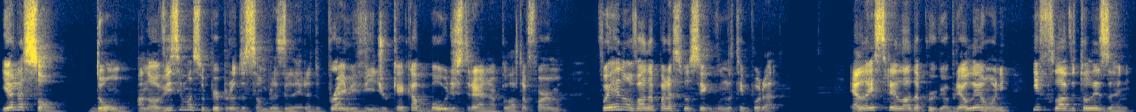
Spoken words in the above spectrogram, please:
E olha só, Dom, a novíssima superprodução brasileira do Prime Video que acabou de estrear na plataforma, foi renovada para sua segunda temporada. Ela é estrelada por Gabriel Leone e Flávio Tolesani,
